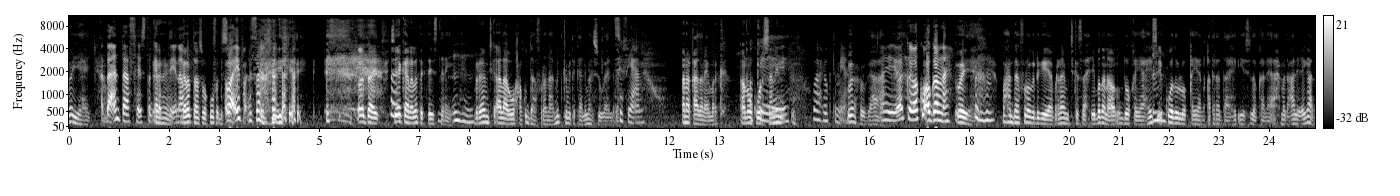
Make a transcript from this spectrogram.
Waayahay haddaa intaas haysto galabta Aha. inaa galabtaas waa kuu fadhisa waa ii fadhisa waa tahay. Sheekaana la tagtay istaray barnaamijka alaaba waxaan ku daafuranaa mid ka mid a kaalimaha sugaanta si fiican. Anaa qaadanaya marka. Anoon ku warsanin. Waa xoogaa. Ku ogolnah waayahay waxaan daafur oga dhigayaa barnaamijka saaxiibadana aan u dooqayaa hees ay ku wada luuqayaan qadra daahir iyo sidoo kale axmed cali cigaal.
